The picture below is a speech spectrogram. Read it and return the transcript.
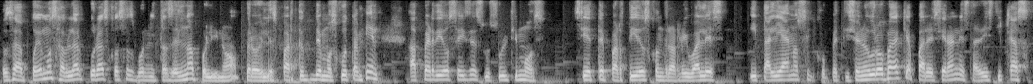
o sea, podemos hablar puras cosas bonitas del Napoli, ¿no? Pero el Spartak de Moscú también ha perdido seis de sus últimos siete partidos contra rivales italianos en competición europea que aparecieran estadísticas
